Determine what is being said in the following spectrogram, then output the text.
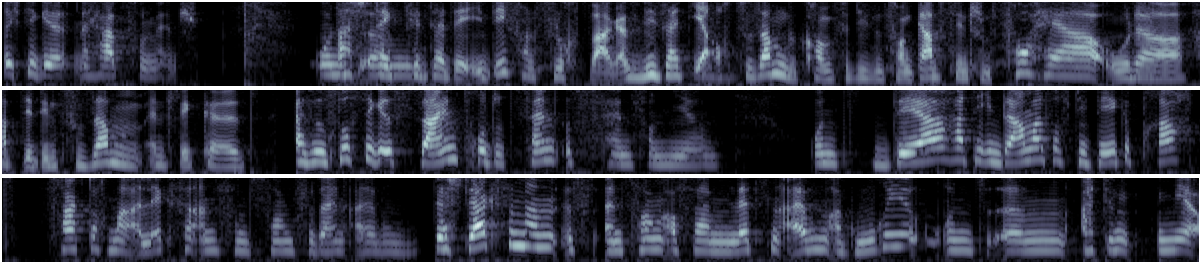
richtige ein Herz von Mensch. Und, Was steckt ähm, hinter der Idee von Fluchtwagen? Also wie seid ihr auch zusammengekommen für diesen Song? Gab es den schon vorher oder habt ihr den zusammen entwickelt? Also das Lustige ist, sein Produzent ist Fan von mir. Und der hatte ihn damals auf die Idee gebracht, frag doch mal Alexa an für einen Song für dein Album. Der stärkste Mann ist ein Song auf seinem letzten Album Aguri und ähm, hatte mir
